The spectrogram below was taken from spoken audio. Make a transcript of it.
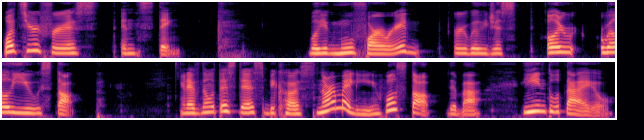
what's your first instinct? Will you move forward or will you just or will you stop? And I've noticed this because normally we'll stop, di ba? hinto tayo.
